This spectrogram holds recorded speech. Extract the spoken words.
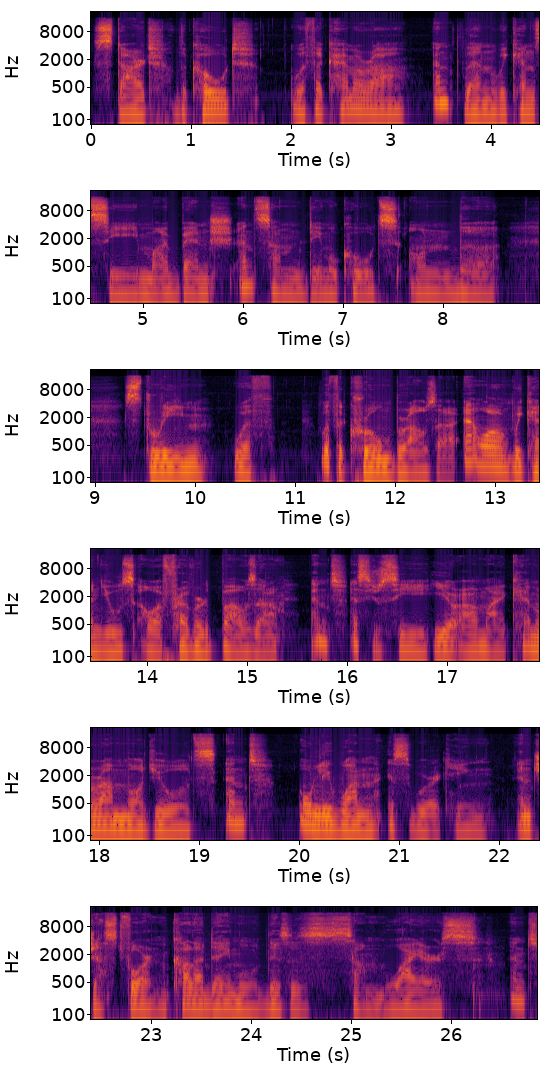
start the code with the camera and then we can see my bench and some demo codes on the stream with with the Chrome browser or we can use our favorite browser. And as you see, here are my camera modules and only one is working. And just for a color demo, this is some wires and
